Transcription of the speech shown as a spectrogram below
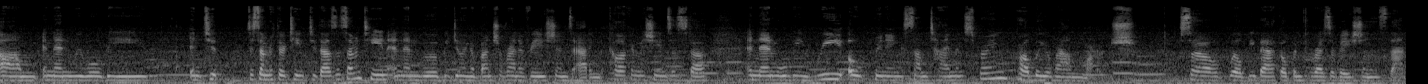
um, and then we will be into December 13th, 2017, and then we'll be doing a bunch of renovations, adding the coffee machines and stuff, and then we'll be reopening sometime in spring, probably around March. So we'll be back open for reservations then.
